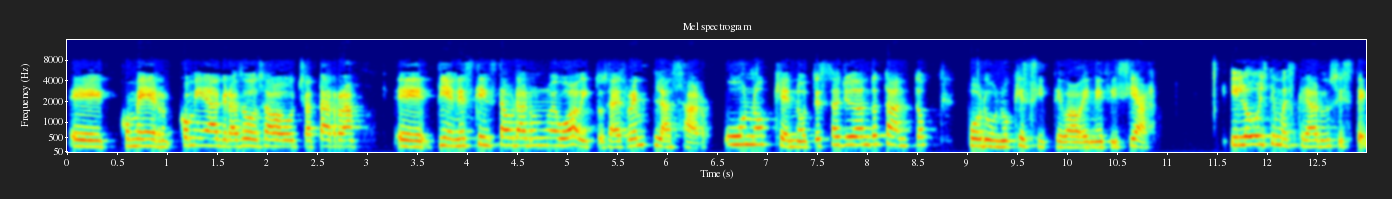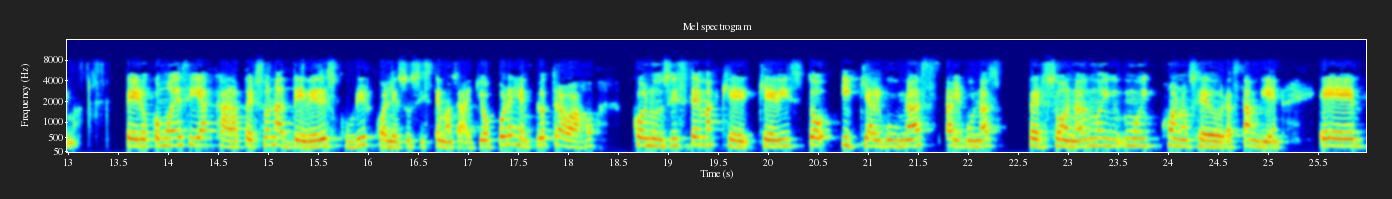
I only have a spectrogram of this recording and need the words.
eh, comer comida grasosa o chatarra, eh, tienes que instaurar un nuevo hábito, o sea, es reemplazar uno que no te está ayudando tanto por uno que sí te va a beneficiar. Y lo último es crear un sistema. Pero como decía, cada persona debe descubrir cuál es su sistema. O sea, yo, por ejemplo, trabajo con un sistema que, he visto y que algunas, algunas personas muy, muy conocedoras también eh,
